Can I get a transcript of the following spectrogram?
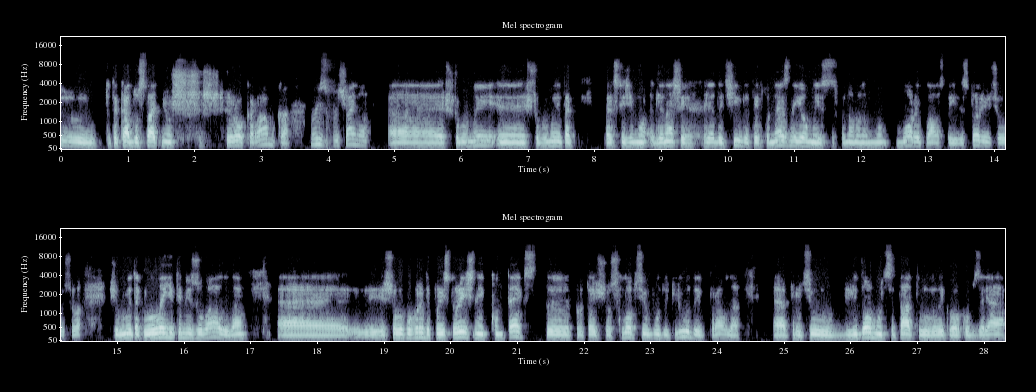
е, така достатньо широка рамка. Ну і звичайно, е, щоб ми, щоб ми так, так скажімо, для наших глядачів, для тих, хто не знайомий з феноменом мореплавства і з історією цього всього, щоб ми так легітимізували, да, е, щоб поговорити про історичний контекст, е, про те, що з хлопців будуть люди, правда, е, про цю відому цитату великого кобзаря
